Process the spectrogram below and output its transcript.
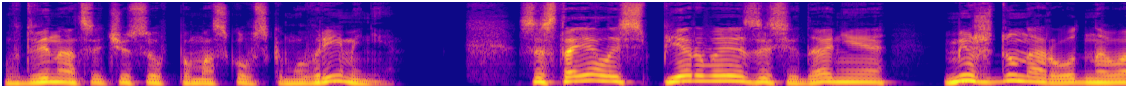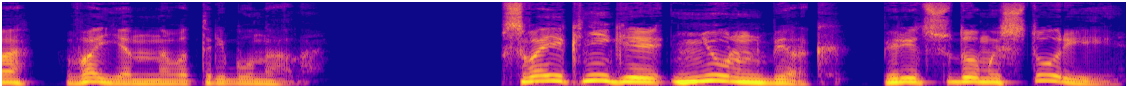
в 12 часов по московскому времени, состоялось первое заседание Международного военного трибунала. В своей книге «Нюрнберг. Перед судом истории»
